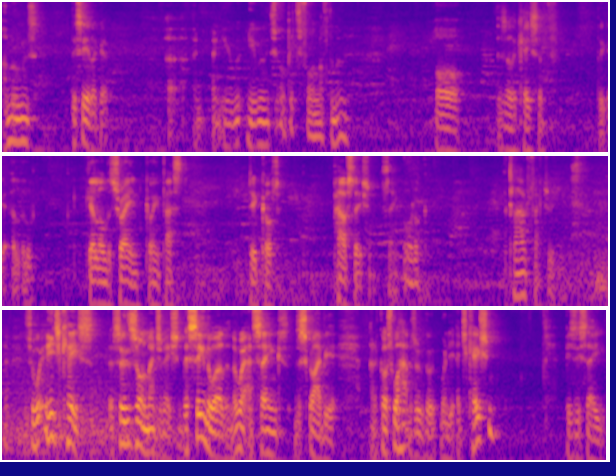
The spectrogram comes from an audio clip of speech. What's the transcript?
a moon's. They say like a a, a new new moon. So, oh, bits falling off the moon. Or there's another case of a little girl on the train going past Didcot power station saying, "Oh look, a cloud factory." So in each case, so this is all imagination. They're seeing the world in the way and saying, describing it. And of course, what happens when you education is they say, you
